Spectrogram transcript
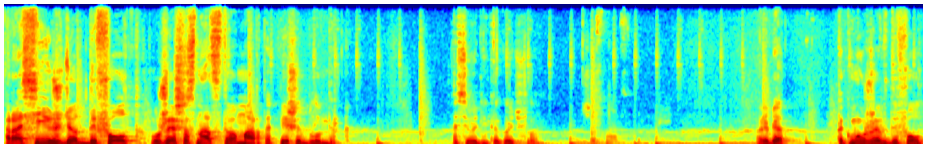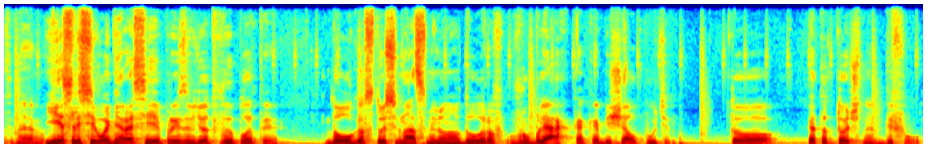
Россию ждет дефолт уже 16 марта, пишет Bloomberg. А сегодня какое число? Ребят, так мы уже в дефолте, наверное. Если сегодня Россия произведет выплаты долга 117 миллионов долларов в рублях, как обещал Путин, то это точно дефолт.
